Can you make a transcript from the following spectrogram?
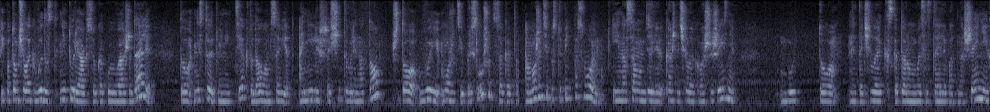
и потом человек выдаст не ту реакцию, какую вы ожидали, то не стоит винить тех, кто дал вам совет. Они лишь рассчитывали на то, что вы можете прислушаться к этому, а можете поступить по-своему. И на самом деле каждый человек в вашей жизни, будь то это человек, с которым вы состояли в отношениях,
